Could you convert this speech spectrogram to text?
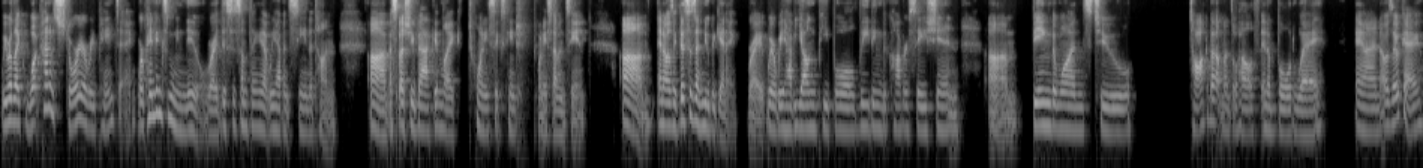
we were like, what kind of story are we painting? We're painting something new, right? This is something that we haven't seen a ton, um, especially back in like 2016, 2017. Um, and I was like, this is a new beginning, right? Where we have young people leading the conversation, um, being the ones to talk about mental health in a bold way. And I was like, okay,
